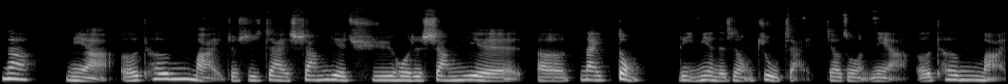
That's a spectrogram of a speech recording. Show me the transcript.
那 nhà ở thương mại 就是在商业区或是商业呃那一栋里面的这种住宅，叫做 nhà ở thương mại。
